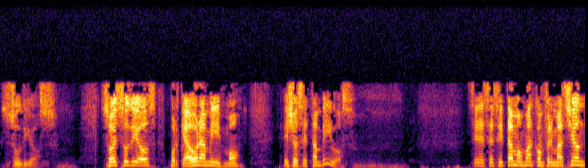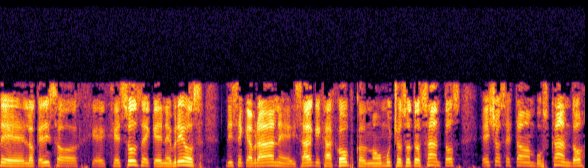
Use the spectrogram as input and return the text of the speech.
su Dios. Soy su Dios porque ahora mismo ellos están vivos. Si necesitamos más confirmación de lo que dijo Jesús, de que en Hebreos dice que Abraham, eh, Isaac y Jacob, como muchos otros santos, ellos estaban buscando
